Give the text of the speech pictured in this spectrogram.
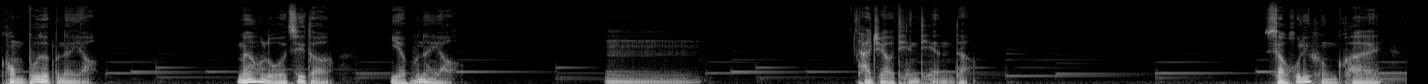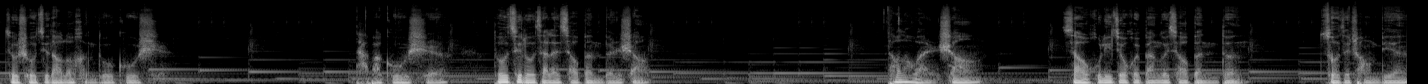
恐怖的不能要，没有逻辑的也不能要。嗯，他只要甜甜的。小狐狸很快就收集到了很多故事。把故事都记录在了小本本上。到了晚上，小狐狸就会搬个小板凳，坐在床边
